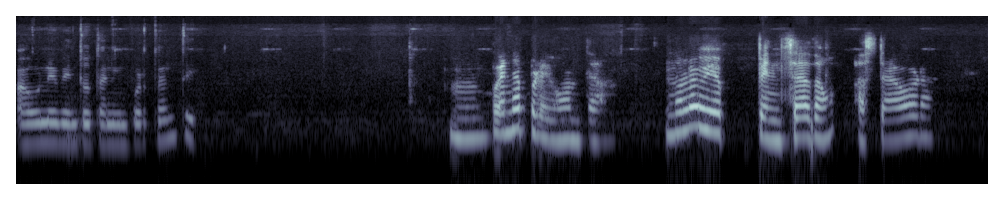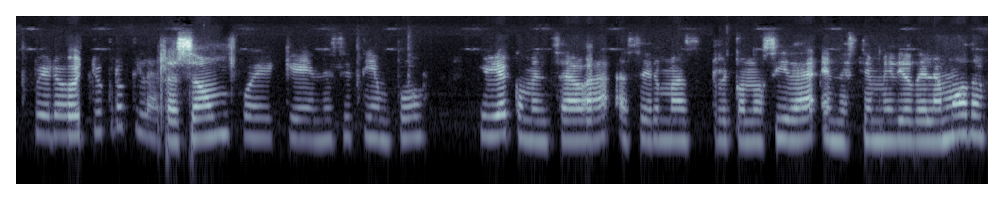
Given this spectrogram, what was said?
a un evento tan importante? Mm, buena pregunta. No lo había pensado hasta ahora, pero yo creo que la razón fue que en ese tiempo yo ya comenzaba a ser más reconocida en este medio de la moda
